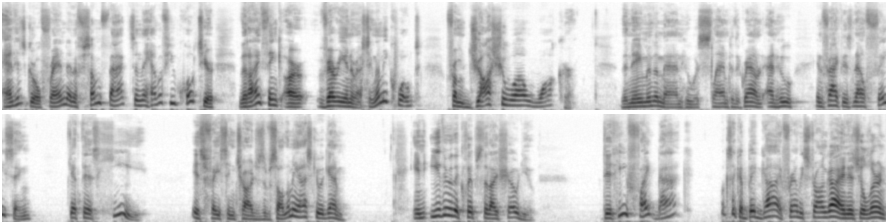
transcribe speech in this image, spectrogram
and his girlfriend and some facts, and they have a few quotes here that I think are very interesting. Let me quote from Joshua Walker, the name of the man who was slammed to the ground and who, in fact, is now facing, get this, he is facing charges of assault. Let me ask you again. In either of the clips that I showed you, did he fight back? Looks like a big guy, fairly strong guy, and as you'll learn,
